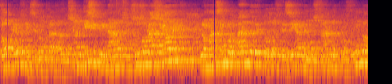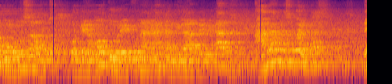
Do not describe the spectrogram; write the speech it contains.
sobrios, dice nuestra traducción, disciplinados en sus oraciones. Lo más importante de todo es que sigan demostrando profundo amor unos a otros, porque el amor cubre una gran cantidad de pecados. Abran las puertas de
